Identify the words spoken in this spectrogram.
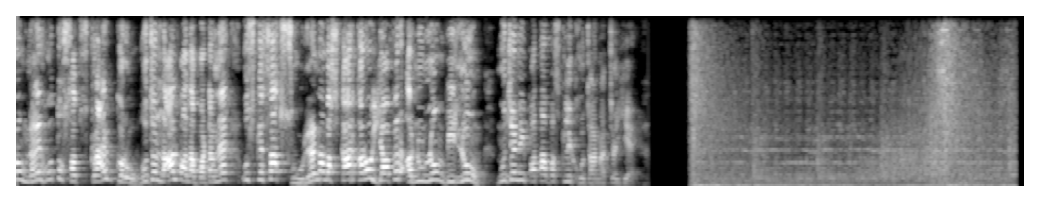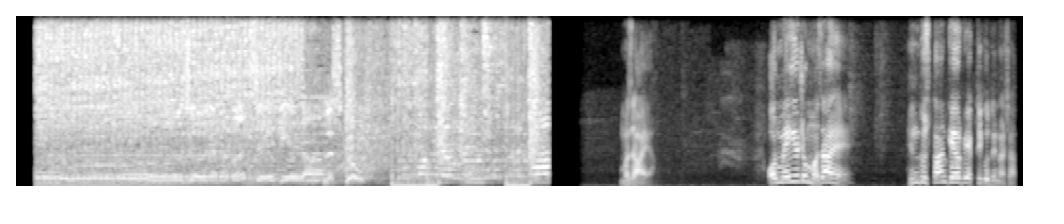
लोग नए हो तो सब्सक्राइब करो। वो जो लाल वाला बटन है, उसके साथ सूर्य नमस्कार करो या फिर अनुलोम विलोम। मुझे नहीं पता, बस क्लिक हो जाना चाहिए. मज़ा आया। और मैं ये जो मज़ा है, हिंदुस्तान के हर व्यक्ति को देना चाहता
